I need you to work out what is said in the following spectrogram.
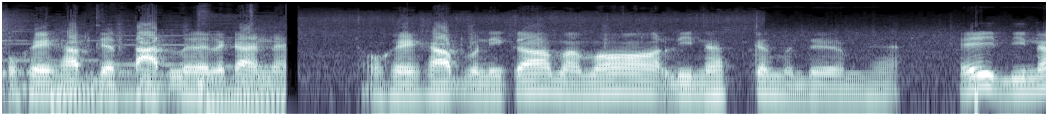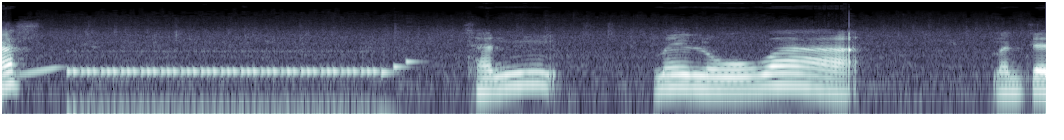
โอเคครับ เดี๋ยวตัดเลยแล้วกันนะ โอเคครับ วันนี้ก็มาหม้อลีนัสกันเหมือนเดิมนะฮะ เฮ้ยลีนัส ฉันไม่รู้ว่ามันจะ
